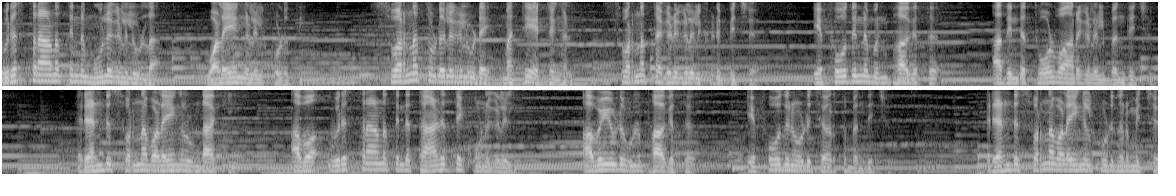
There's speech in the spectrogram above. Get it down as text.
ഉരസ്ത്രാണത്തിന്റെ മൂലകളിലുള്ള വളയങ്ങളിൽ കൊളുത്തി. സ്വർണത്തുടലുകളുടെ മറ്റേ അറ്റങ്ങൾ സ്വർണത്തകിടുകളിൽ ഘടിപ്പിച്ച് യഫോദിന്റെ മുൻഭാഗത്ത് അതിന്റെ തോൾവാറുകളിൽ ബന്ധിച്ചു. രണ്ട് സ്വർണ വളയങ്ങൾ ഉണ്ടാക്കി അവ ഉരസ്ത്രാണത്തിന്റെ താഴത്തെ കോണുകളിൽ അവയുടെ ഉൾഭാഗത്ത് എഫോദിനോട് ചേർത്ത് ബന്ധിച്ചു. രണ്ട് സ്വർണ വളയങ്ങൾ കൂടി നിർമ്മിച്ച്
